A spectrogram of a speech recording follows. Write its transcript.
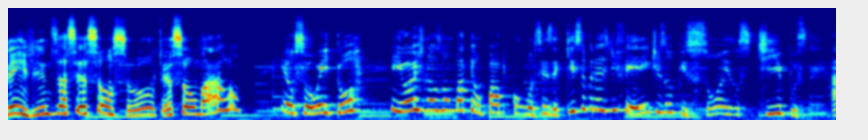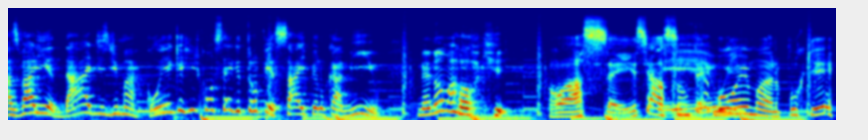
Bem-vindos à Sessão Solta. Eu sou o Marlon. Eu sou o Heitor. E hoje nós vamos bater um papo com vocês aqui sobre as diferentes opções, os tipos, as variedades de maconha que a gente consegue tropeçar aí pelo caminho. Não é não, Marlock? Nossa, esse assunto é, é bom, hein, mano? Porque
